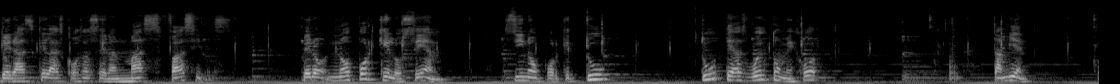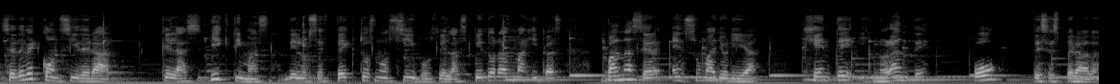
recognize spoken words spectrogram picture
verás que las cosas serán más fáciles. Pero no porque lo sean, sino porque tú, tú te has vuelto mejor. También, se debe considerar que las víctimas de los efectos nocivos de las píldoras mágicas van a ser en su mayoría gente ignorante o desesperada.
